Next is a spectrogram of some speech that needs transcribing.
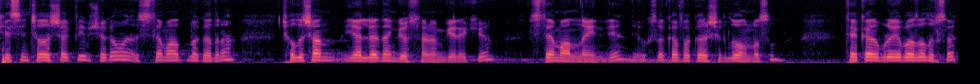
kesin çalışacak diye bir şey yok ama sistem anlatmak adına çalışan yerlerden göstermem gerekiyor. Sistem anlayın diye. Yoksa kafa karışıklığı olmasın. Tekrar buraya baz alırsak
